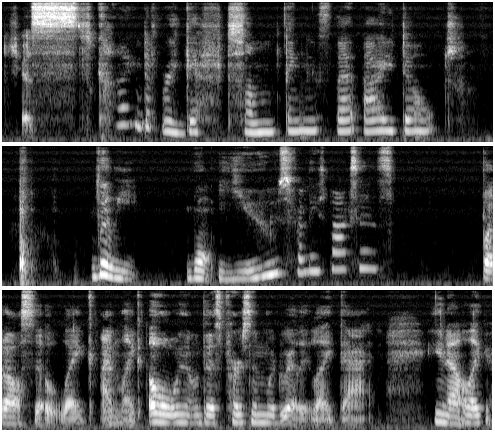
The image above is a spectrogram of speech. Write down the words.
just kind of regift some things that I don't really won't use from these boxes. But also, like, I'm like, oh, no, this person would really like that. You know, like,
